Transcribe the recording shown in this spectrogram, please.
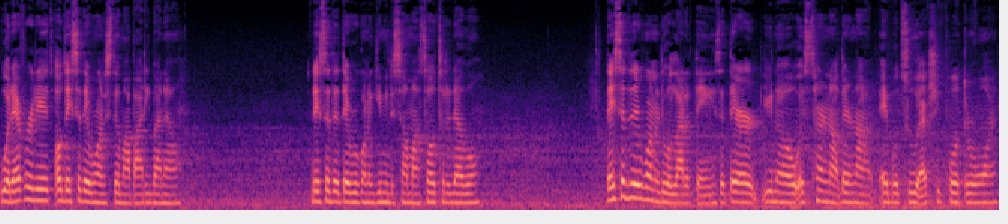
whatever it is. Oh, they said they were going to steal my body by now. They said that they were going to give me to sell my soul to the devil. They said that they were going to do a lot of things that they're, you know, it's turning out they're not able to actually pull through on.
